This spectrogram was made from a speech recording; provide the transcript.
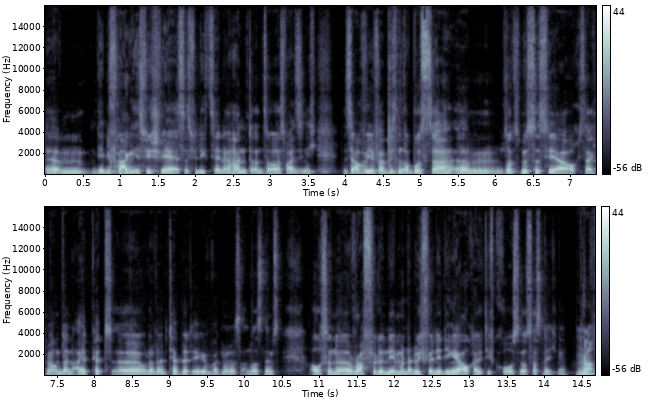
Ähm, ja, die Frage ist, wie schwer ist das? Wie liegt es in der Hand und sowas, weiß ich nicht. Das ist ja auch auf jeden Fall ein bisschen robuster. Ähm, sonst müsstest du ja auch, ich sag mal, um dein iPad äh, oder dein Tablet, wenn du was anderes nimmst, auch so eine Rough-Fülle nehmen und dadurch werden die Dinge ja auch relativ groß. So ist das nicht. Ne? ja.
